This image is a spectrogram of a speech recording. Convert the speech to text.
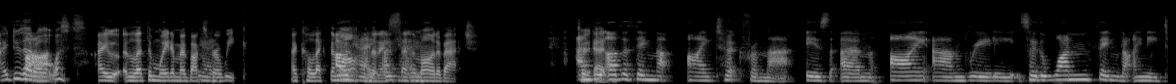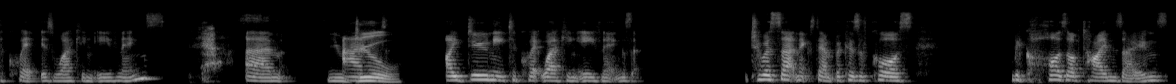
I do that all at once. I let them wait in my box for a week. I collect them all Okay, and then I send them all in a batch. And the other thing that I took from that is um, I am really so the one thing that I need to quit is working evenings. Yes. Um, You do. I do need to quit working evenings to a certain extent because, of course, because of time zones,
